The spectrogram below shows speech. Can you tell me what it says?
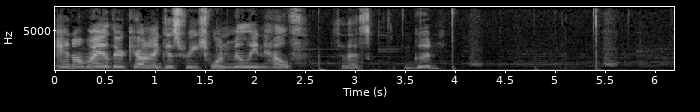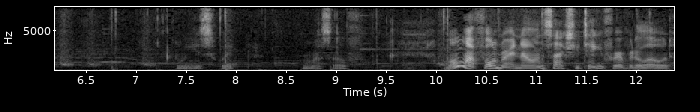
and on my other account, I just reached 1 million health, so that's good. Let me just wait for myself. I'm on my phone right now, and it's actually taking forever to load.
